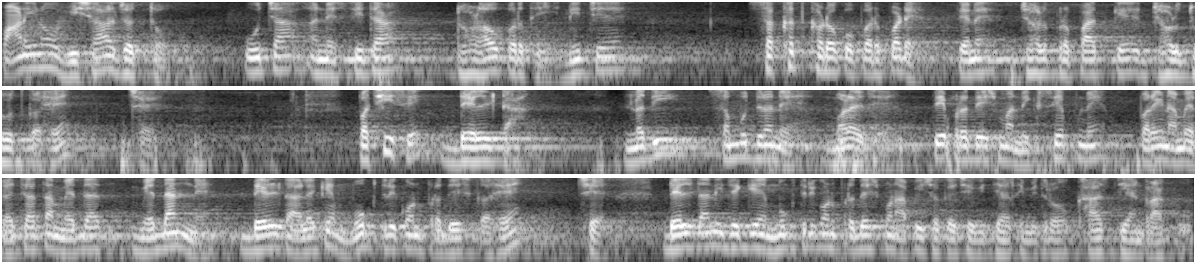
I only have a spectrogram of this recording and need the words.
પાણીનો વિશાળ જથ્થો. ઊંચા અને સીધા ઢોળાવ પરથી નીચે સખત ખડકો પર પડે તેને જળપ્રપાત કે જળધોધ કહે છે. પછી છે ડેલ્ટા. નદી સમુદ્રને મળે છે. તે પ્રદેશમાં નિક્ષેપને પરિણામે રચાતા મેદાન, મેદાનને ડેલ્ટા એટલે કે મુક્ત ત્રિકોણ પ્રદેશ કહે છે. ડેલ્ટાની જગ્યાએ મુક્ત ત્રિકોણ પ્રદેશ પણ આપી શકે છે, વિદ્યાર્થી મિત્રો. ખાસ ધ્યાન રાખવું.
